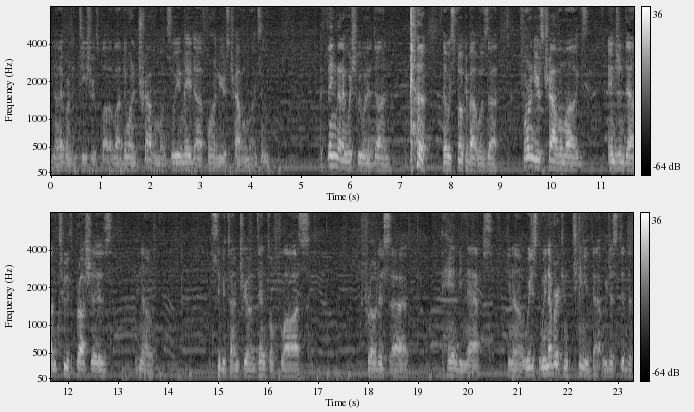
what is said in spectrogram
You know, everyone had T-shirts, blah blah blah. They wanted travel mugs, so we made uh, 400 years travel mugs. And the thing that I wish we would have done that we spoke about was uh, 400 years travel mugs, engine down toothbrushes, you know, Sleepy Time Trio dental floss, Frodus uh, handy naps. You know, we just we never continued that. We just did the,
